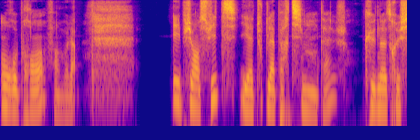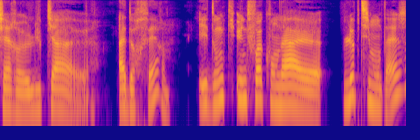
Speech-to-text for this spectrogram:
on reprend, enfin voilà. Et puis ensuite, il y a toute la partie montage que notre cher euh, Lucas euh, adore faire. Et donc, une fois qu'on a euh, le petit montage,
